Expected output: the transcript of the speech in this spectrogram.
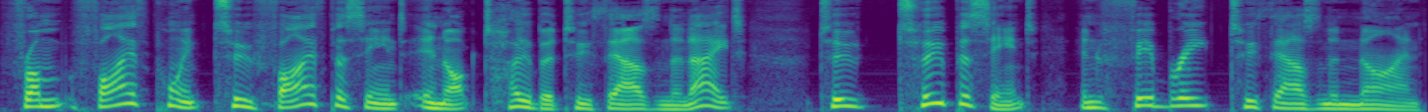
from 5.25% in October 2008 to 2% in February 2009,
